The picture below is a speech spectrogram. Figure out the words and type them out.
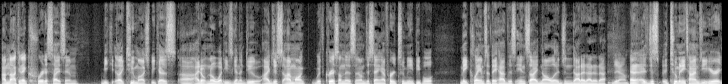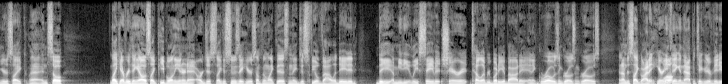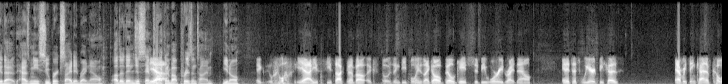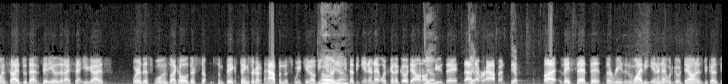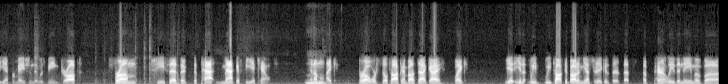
I'm not gonna criticize him, be, like too much because uh, I don't know what he's gonna do. I just I'm on with Chris on this, and I'm just saying I've heard too many people make claims that they have this inside knowledge and da da da da da. Yeah. and it just too many times you hear it, and you're just like, man. And so, like everything else, like people on the internet are just like as soon as they hear something like this and they just feel validated, they immediately save it, share it, tell everybody about it, and it grows and grows and grows. And I'm just like, well, I didn't hear Well- anything in that particular video that has me super excited right now, other than just him Yeah. talking about prison time. You know? Well, yeah, he's he's talking about exposing people, and he's like, "Oh, Bill Gates should be worried right now," and it's just weird because everything kind of coincides with that video that I sent you guys, where this woman's like, "Oh, there's some, some big things are going to happen this week." You know, the Oh, inter- yeah. she said the internet was going to go down on Yeah. Tuesday. That Yeah. never happened. Yep. But they said that the reason why the internet would go down is because the information that was being dropped from, she said, the the Pat McAfee account. And I'm like, bro, we're still talking about that guy. Like, yeah, you know, we we talked about him yesterday because that's apparently the name of uh,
